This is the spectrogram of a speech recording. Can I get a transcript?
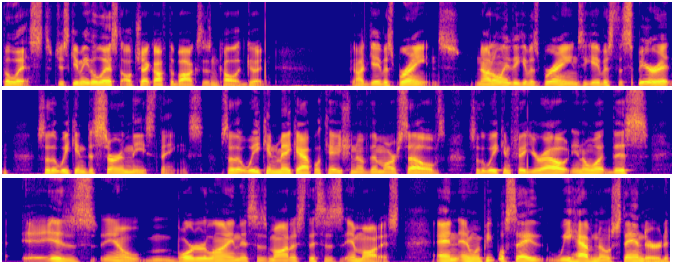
the list. Just give me the list. I'll check off the boxes and call it good. God gave us brains. Not only to give us brains, He gave us the Spirit so that we can discern these things, so that we can make application of them ourselves, so that we can figure out, you know what, this is, you know, borderline, this is modest, this is immodest. And and when people say we have no standard,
